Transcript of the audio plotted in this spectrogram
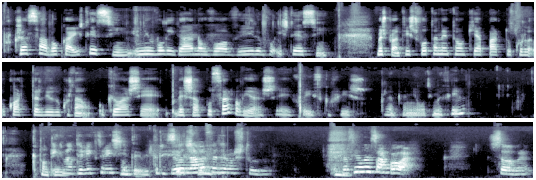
Porque já sabe, ok, isto é assim, eu nem vou ligar, não vou ouvir, vou, isto é assim. Mas pronto, isto voltando então aqui à parte do cordão, corte tardio do cordão, o que eu acho é deixar de pulsar, aliás, é, foi isso que eu fiz, por exemplo, na minha última filha. Que não teve, e que não teve icterícia. Não teve icterícia. Eu adorava fazer um estudo, então se lançar para ar, sobre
